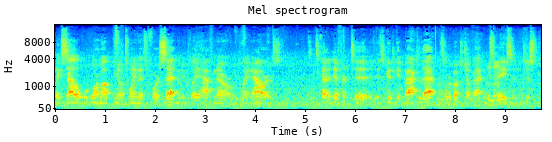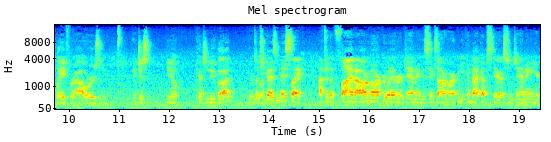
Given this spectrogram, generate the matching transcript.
like Sal will warm up, you know, 20 minutes before a set, and then we play half an hour. We play an hour. It's, it's, it's kind of different. To it's good to get back to that. So we're about to jump back into Mhm. space and just play for hours and, and just you know catch a new vibe. Don't you guys miss like after the five hour mark or whatever of jamming, the six hour mark when you come back upstairs from jamming and your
